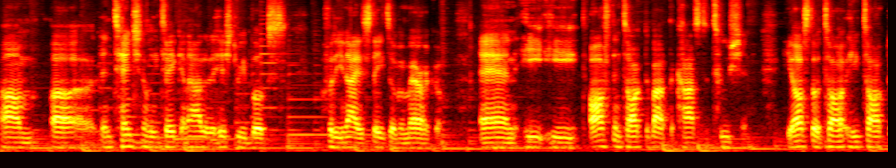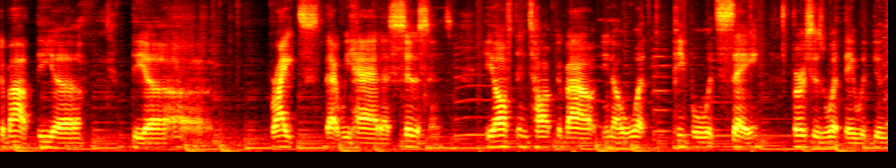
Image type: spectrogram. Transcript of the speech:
um, uh, intentionally taken out of the history books for the United States of America. And he he often talked about the Constitution he also talked. He talked about the uh, the uh, rights that we had as citizens. He often talked about you know what people would say versus what they would do.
